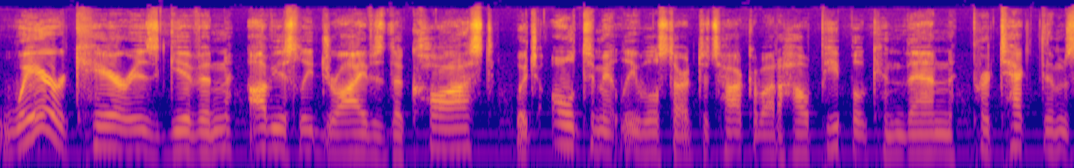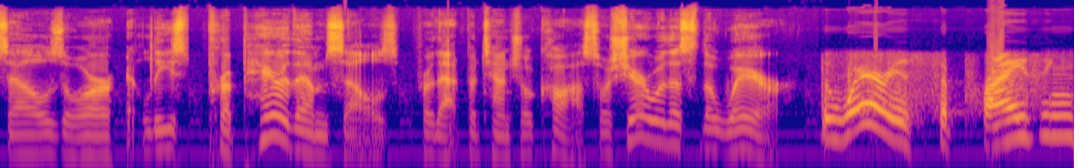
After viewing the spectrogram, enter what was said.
where care is given obviously drives the cost, which ultimately we'll start to talk about how people can then protect themselves or at least prepare themselves for that potential cost. So share with us the where. The where is surprising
